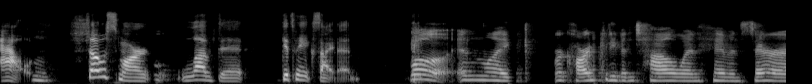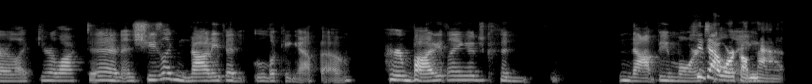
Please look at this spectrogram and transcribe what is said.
out. Mm. So smart, loved it, gets me excited. Well, and like Ricard could even tell when him and Sara are like, you're locked in, and she's like not even looking at them. Her body language could not be more. She's got to work on that.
